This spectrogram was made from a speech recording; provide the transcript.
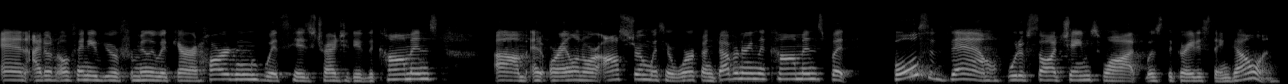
And I don't know if any of you are familiar with Garrett Hardin with his Tragedy of the Commons, um, or Elinor Ostrom with her work on governing the commons. But both of them would have thought James Watt was the greatest thing going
